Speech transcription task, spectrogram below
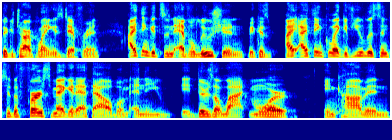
the guitar playing is different. I think it's an evolution because I, I think like if you listen to the first Megadeth album and then you it, there's a lot more in common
